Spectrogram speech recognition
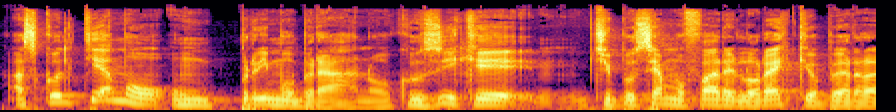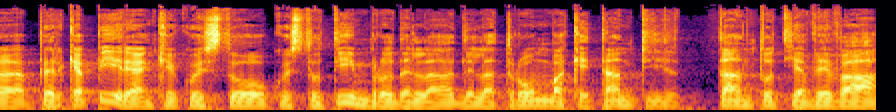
ascoltiamo un primo brano, così che ci possiamo fare l'orecchio per, per capire anche questo, questo timbro della, della, tromba che tanti, tanto ti aveva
